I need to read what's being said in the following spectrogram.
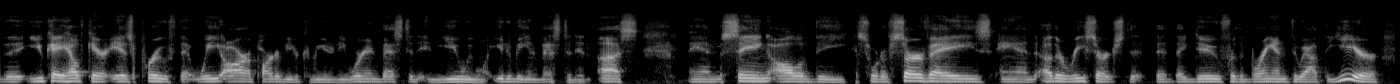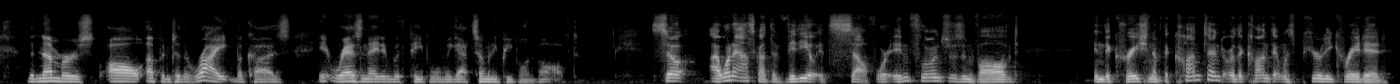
the UK healthcare is proof that we are a part of your community. We're invested in you. We want you to be invested in us. And seeing all of the sort of surveys and other research that, that they do for the brand throughout the year, the numbers all up and to the right because it resonated with people and we got so many people involved. So I want to ask about the video itself. Were influencers involved in the creation of the content or the content was purely created –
